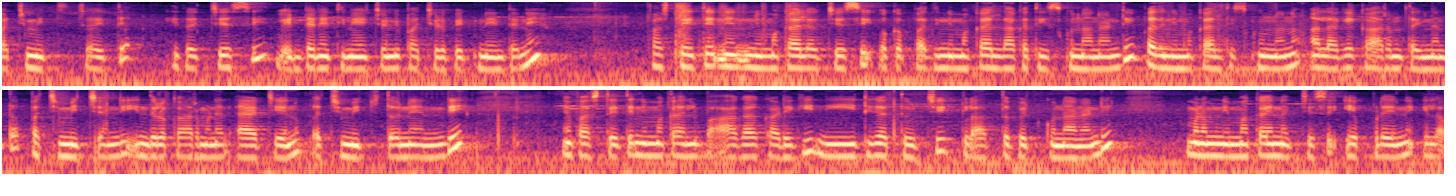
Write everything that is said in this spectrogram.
పచ్చిమిర్చి అయితే ఇది వచ్చేసి వెంటనే తినేయచ్చండి. పచ్చడి పెట్టిన వెంటనే. ఫస్ట్ అయితే నేను నిమ్మకాయలు వచ్చేసి ఒక పది నిమ్మకాయల దాకా తీసుకున్నానండి. పది నిమ్మకాయలు తీసుకున్నాను. అలాగే కారం తగినంత పచ్చిమిర్చి అండి. ఇందులో కారం అనేది యాడ్ చేయను. పచ్చిమిర్చితోనే అండి. నేను ఫస్ట్ అయితే నిమ్మకాయలు బాగా కడిగి నీట్గా తుడిచి క్లాత్తో పెట్టుకున్నానండి. మనం నిమ్మకాయని వచ్చేసి ఎప్పుడైనా ఇలా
